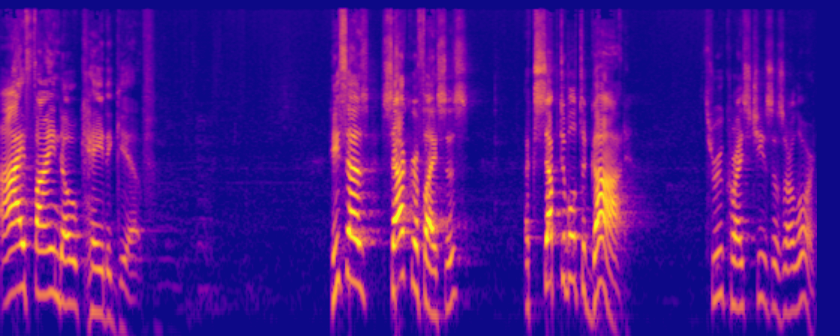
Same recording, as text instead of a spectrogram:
I find okay to give. He says sacrifices acceptable to God through Christ Jesus our Lord.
